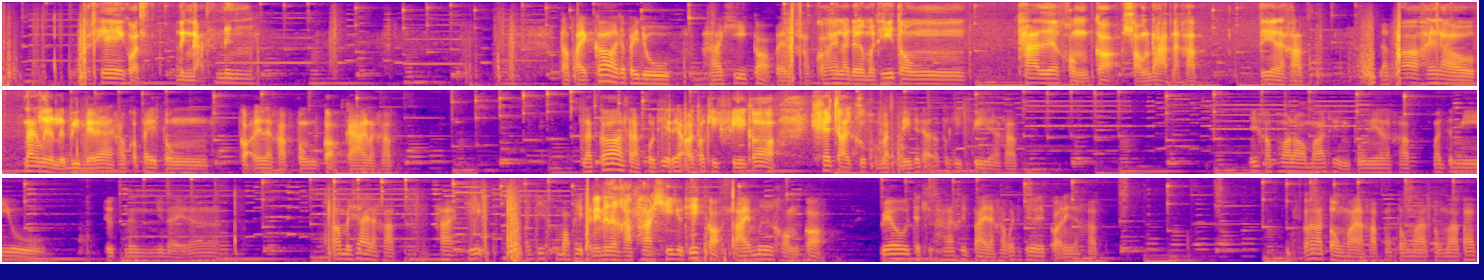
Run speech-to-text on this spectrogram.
ก็เท่กว่าหนึ่งดาบที่หนึ่งต่อไปก็จะไปดูฮาคีเกาะไปนะครับ ก็ให้เราเดินมาที่ตรงท่าเรือของเกาะสองดาบนะครับนี่นะครับ แล้วก็ให้เรานั่งเรือหรือบินไปได้ครับ ก็ไปตรงเกาะนี่นะครับ ตรงเกาะกลางนะครับ แล้วก็สำหรับคนที่ได้ออโต้คลิกฟรีก็แค่จอยกลุ่มผมแบบนี้ได้ออโต้คลิกฟรีนะครับ นี่ครับพอเรามาถึงตรงนี้นะครับ มันจะมีอยู่จุดหนึ่งอยู่ไหนนะเอ้าไม่ใช่นะครับฮาคิเมื่อกี้ผมมองผิดไปนิดนึงนะครับฮาคิอยู่ที่เกาะซ้ายมือของเกาะเวล75ขึ้นไปนะครับ ก็จะเจอเกาะนี้นะครับ ก็ตรงมานะครับพอตรงมาตรงมาปั๊บ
